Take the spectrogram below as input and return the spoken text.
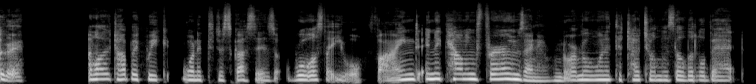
Okay. Another topic we wanted to discuss is rules that you will find in accounting firms. I know Norma wanted to touch on this a little bit.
